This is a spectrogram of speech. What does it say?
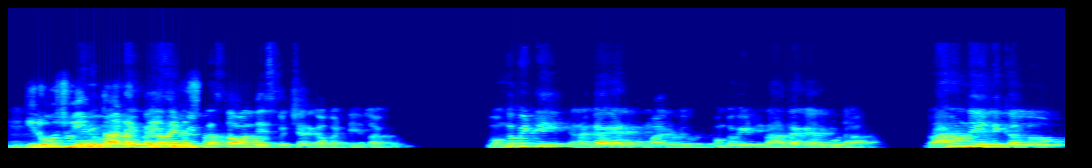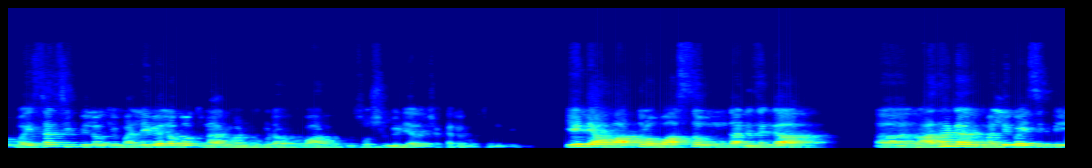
ఈరోజు మీరు ఇంత అనర్గళమైన ప్రస్తావన తీసుకొచ్చారు కాబట్టి ఎలాగో. వంగవీటి రంగా గారి కుమారుడు వంగవీటి రాధా గారు కూడా రానున్న ఎన్నికల్లో వైఎస్ఆర్‌సీపీలోకి మళ్ళీ వెళ్ళబోతున్నారు అంటూ కూడా ఒక వార్త సోషల్ మీడియాలో చక్కర్లు కొడుతుంది. ఏంటి ఆ వార్తలో వాస్తవం ఉందా? నిజంగా రాధా గారు మళ్ళీ వైసీపీ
